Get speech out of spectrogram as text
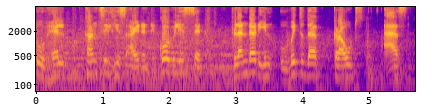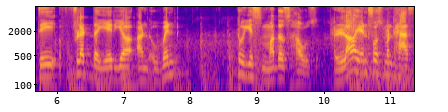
to help conceal his identity. Covelli said blended in with the crowds as they fled the area and went to his mother's house. Law enforcement has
